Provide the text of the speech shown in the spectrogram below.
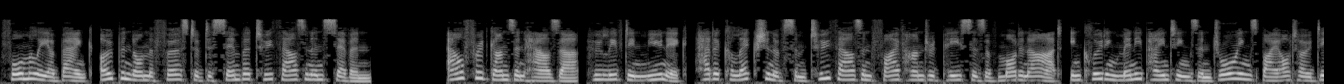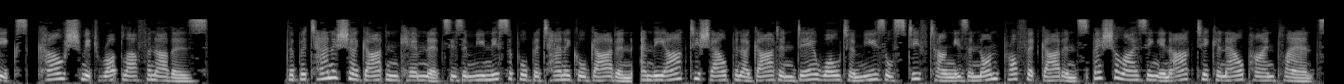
formerly a bank, opened on 1 December 2007. Alfred Gunzenhauser, who lived in Munich, had a collection of some 2,500 pieces of modern art, including many paintings and drawings by Otto Dix, Carl Schmidt-Rottluff and others. The Botanischer Garten Chemnitz is a municipal botanical garden, and the Arktische Alpiner Garten der Walter Musil Stiftung is a non-profit garden specializing in Arctic and alpine plants.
